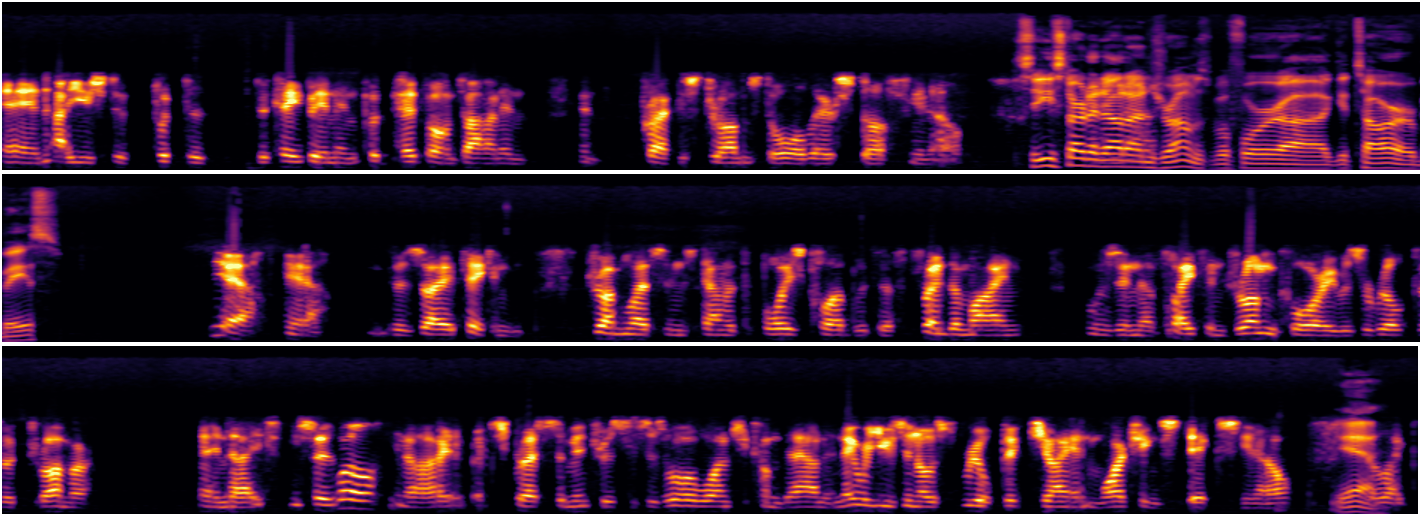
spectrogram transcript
and I used to put the, the tape in and put headphones on and, and practice drums to all their stuff, you know. So you started out on Yeah. drums before uh, guitar or bass? Yeah, yeah. Because I had taken drum lessons down at the boys' club with a friend of mine who was in the fife and drum corps. He was a real good drummer. And I, he said, well, you know, I expressed some interest. He says, well, why don't you come down? And they were using those real big, giant marching sticks, you know, Yeah. Like,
